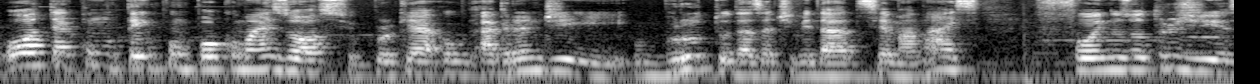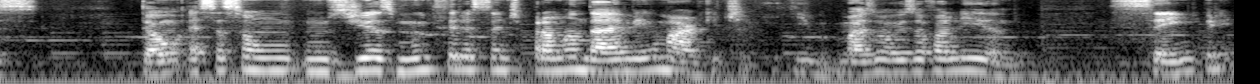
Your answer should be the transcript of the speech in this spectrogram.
ou até com um tempo um pouco mais ósseo, porque a, o- a grande o bruto das atividades semanais foi nos outros dias. Então, esses são uns dias muito interessantes para mandar e-mail marketing. E mais uma vez avaliando, sempre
